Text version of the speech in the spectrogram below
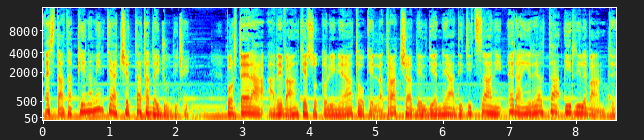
è stata pienamente accettata dai giudici. Portera aveva anche sottolineato che la traccia del DNA di Tizzani era in realtà irrilevante.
